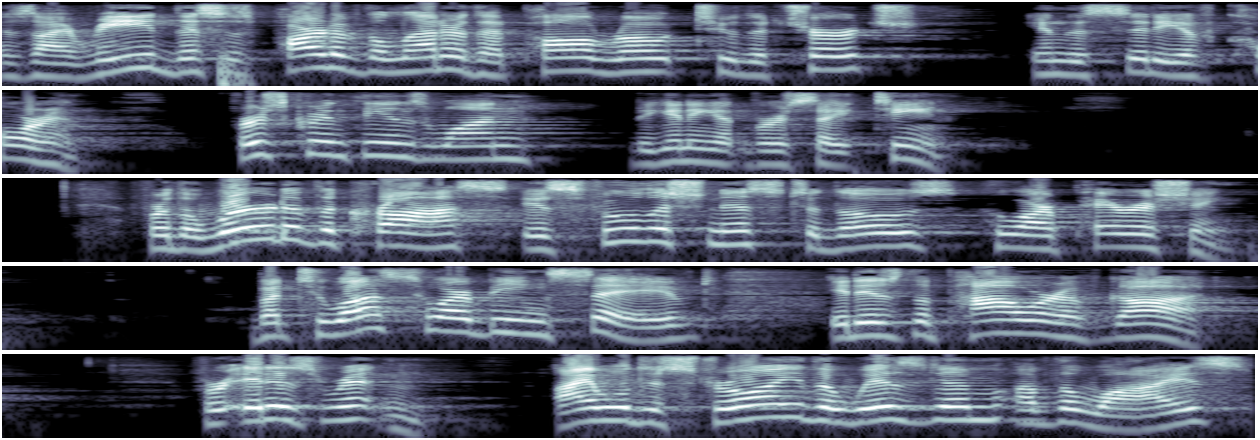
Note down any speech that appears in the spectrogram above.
as I read. This is part of the letter that Paul wrote to the church in the city of Corinth. 1 Corinthians 1, beginning at verse 18. For the word of the cross is foolishness to those who are perishing, but to us who are being saved, it is the power of God. For it is written, I will destroy the wisdom of the wise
